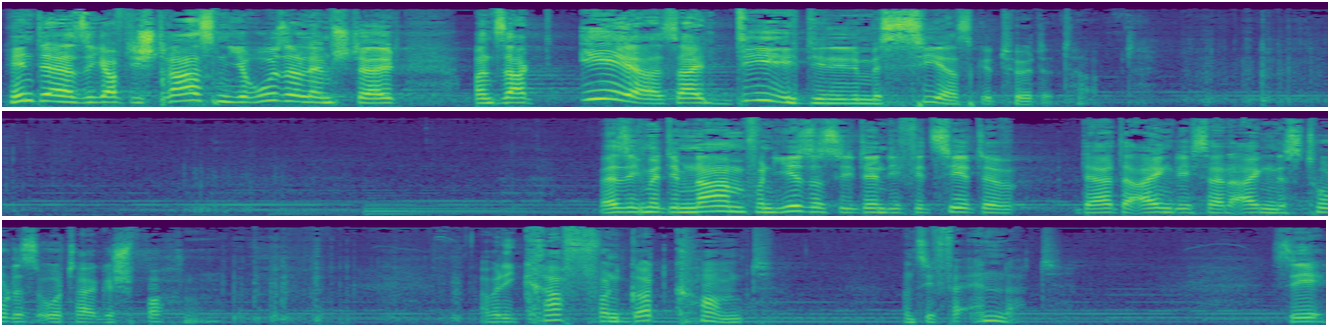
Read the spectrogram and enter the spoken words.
hinterher sich auf die Straßen Jerusalem stellt und sagt, ihr seid die, die den Messias getötet habt. Wer sich mit dem Namen von Jesus identifizierte, der hatte eigentlich sein eigenes Todesurteil gesprochen. Aber die Kraft von Gott kommt und sie verändert. Sie,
